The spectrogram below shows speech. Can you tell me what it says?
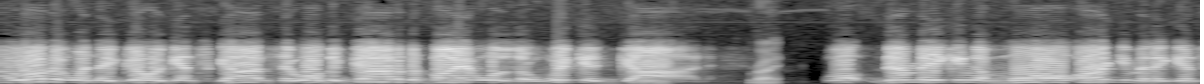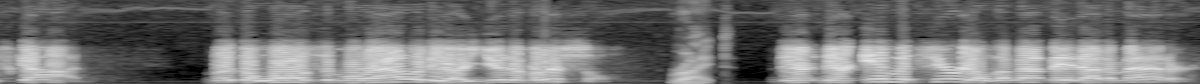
I love it when they go against God and say, well, the God of the Bible is a wicked God. Well, they're making a moral argument against God. But the laws of morality are universal. Right. They're, they're immaterial, they're not made out of matter.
